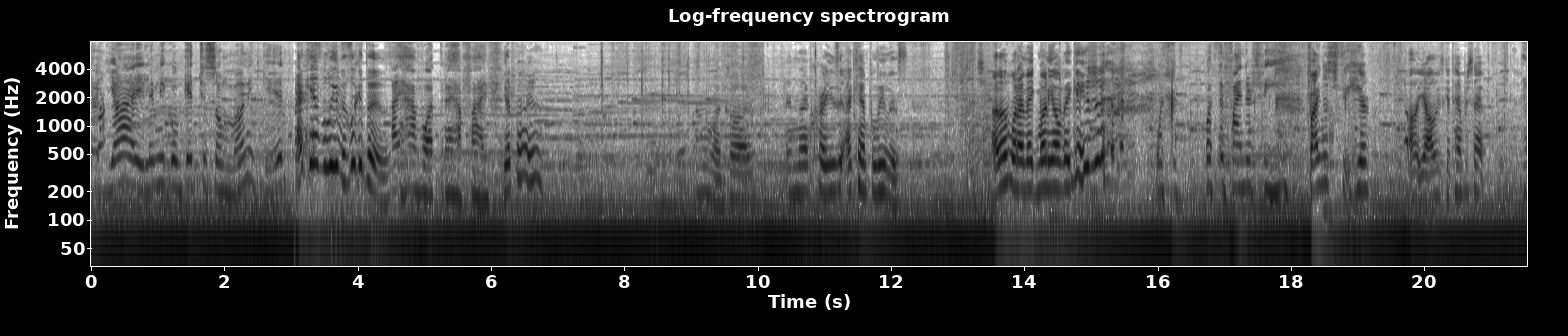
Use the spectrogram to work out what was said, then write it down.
ay, ay. Let me go get you some money, kid. I can't believe this. Look at this. I have what? Did I have five? You oh, had five, yeah. Oh my god. Isn't that crazy? I can't believe this. I love when I make money on vacation. What's the What's the finder's fee? Finder's fee here. Oh, you always get Ten percent.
